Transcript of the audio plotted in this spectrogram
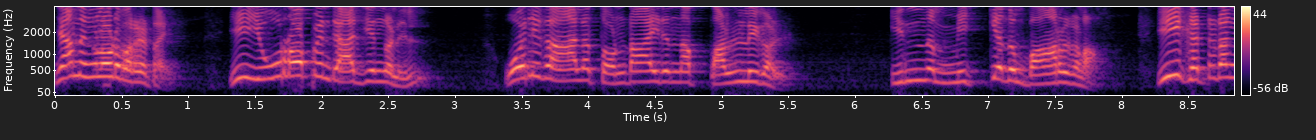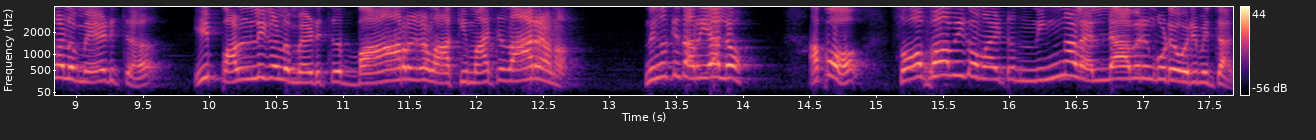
ഞാൻ നിങ്ങളോട് പറയട്ടെ ഈ യൂറോപ്യൻ രാജ്യങ്ങളിൽ ഒരു കാലത്തുണ്ടായിരുന്ന പള്ളികൾ ഇന്ന് മിക്കതും ബാറുകളാണ് ഈ കെട്ടിടങ്ങൾ മേടിച്ച് ഈ പള്ളികൾ മേടിച്ച് ബാറുകളാക്കി മാറ്റിയത് ആരാണ്? നിങ്ങൾക്കിതറിയാലോ? അപ്പോൾ സ്വാഭാവികമായിട്ടും നിങ്ങളെല്ലാവരും കൂടെ ഒരുമിച്ചാൽ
